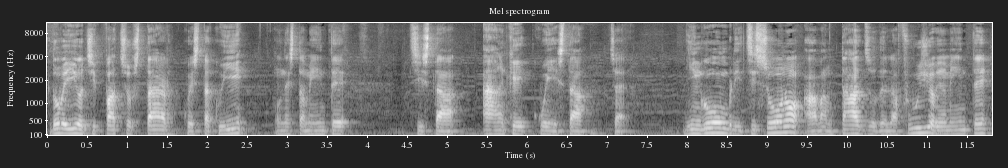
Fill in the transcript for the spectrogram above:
dove io ci faccio star questa qui, onestamente ci sta anche questa, cioè gli ingombri ci sono a vantaggio della Fuji ovviamente,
